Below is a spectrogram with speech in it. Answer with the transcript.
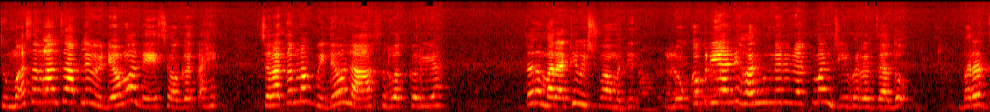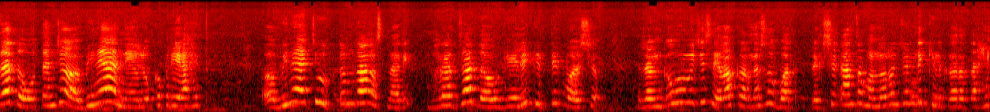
तुम्हा सर्वांचं आपल्या व्हिडिओमध्ये स्वागत आहे. चला तर मग व्हिडिओला सुरुवात करूया. तर मराठी विश्वामधील लोकप्रिय आणि हरहुन्नरी नट म्हणजे भरत जाधव. भरत जाधव त्यांच्या अभिनयाने लोकप्रिय आहेत. अभिनयाची उत्तम जाण असणारी भरत जाधव गेली कित्येक वर्ष रंगभूमीची सेवा करण्यासोबत प्रेक्षकांचं मनोरंजन देखील करत आहे.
